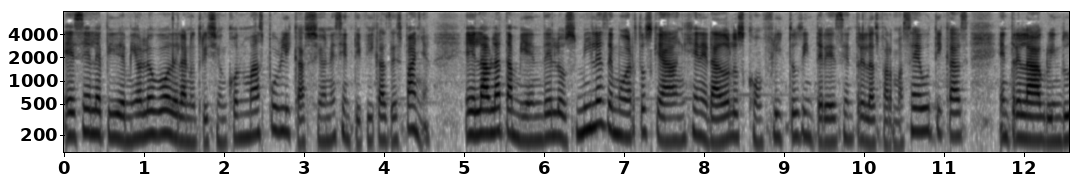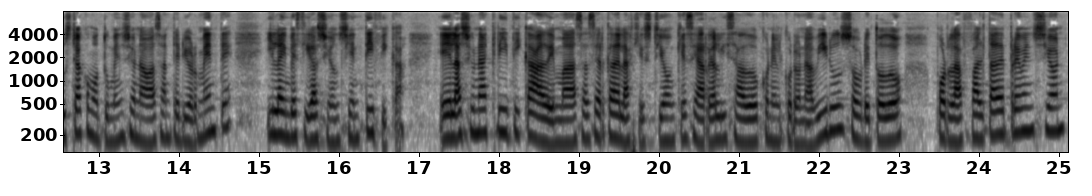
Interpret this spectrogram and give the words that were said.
es el epidemiólogo de la nutrición con más publicaciones científicas de España. Él habla también de los miles de muertos que han generado los conflictos de interés entre las farmacéuticas, entre la agroindustria, como tú mencionabas anteriormente, y la investigación científica. Él hace una crítica además acerca de la gestión que se ha realizado con el coronavirus, sobre todo por la falta de prevención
